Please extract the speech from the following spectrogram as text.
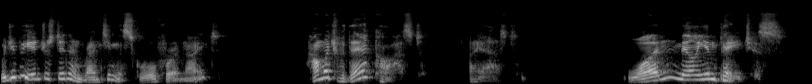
Would you be interested in renting the school for a night? How much would that cost? I asked. One million pages,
